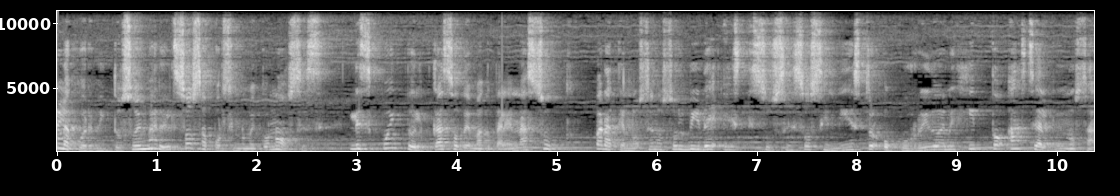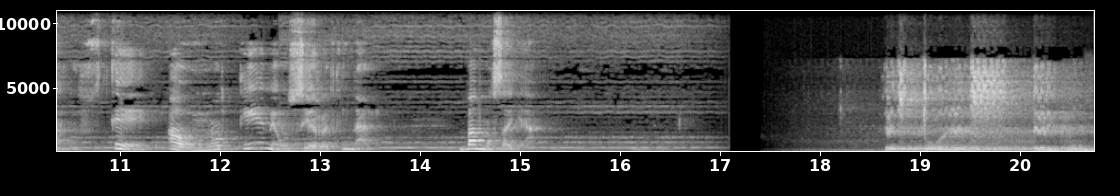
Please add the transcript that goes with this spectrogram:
Hola cuervito, soy Marel Sosa por si no me conoces. Les cuento el caso de Magdalena Zuc para que no se nos olvide este suceso siniestro ocurrido en Egipto hace algunos años, que aún no tiene un cierre final. Vamos allá. Esto es el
